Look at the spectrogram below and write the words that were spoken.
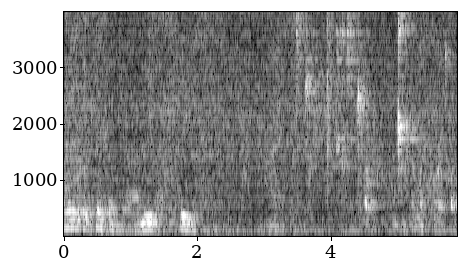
Where is the sesame? I need a piece. Look for it.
